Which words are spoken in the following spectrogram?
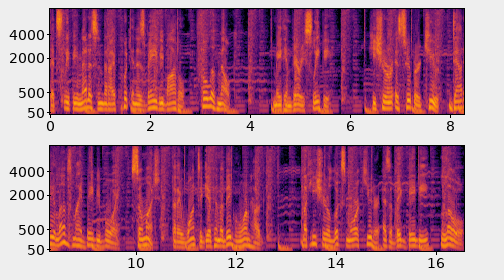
That sleepy medicine that I put in his baby bottle, full of milk, made him very sleepy. He sure is super cute. Daddy loves my baby boy, so much, that I want to give him a big warm hug. But he sure looks more cuter as a big baby, lol.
